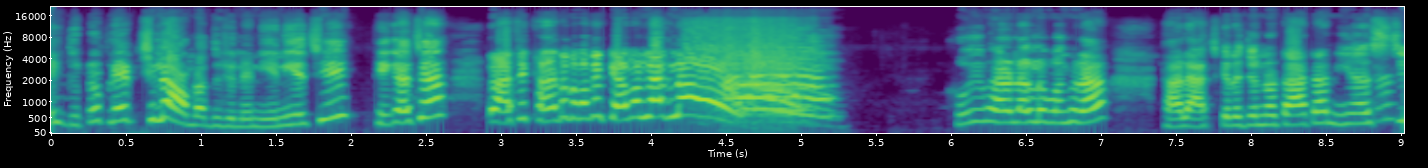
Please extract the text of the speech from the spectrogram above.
এই দুটো প্লেট ছিল, আমরা দুজনে নিয়ে নিয়েছি, ঠিক আছে? তো আজকে খেলাটা তোমাদের কেমন লাগল? খুবই ভালো লাগল বন্ধুরা। তাহলে আজকের জন্য টাটা, নিয়ে আসছি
